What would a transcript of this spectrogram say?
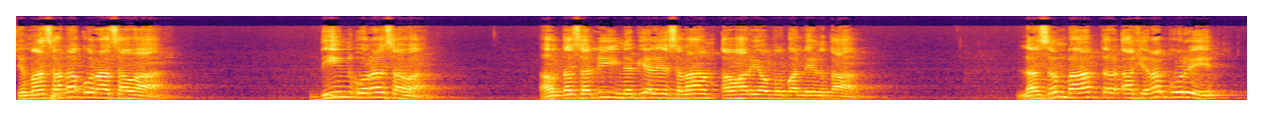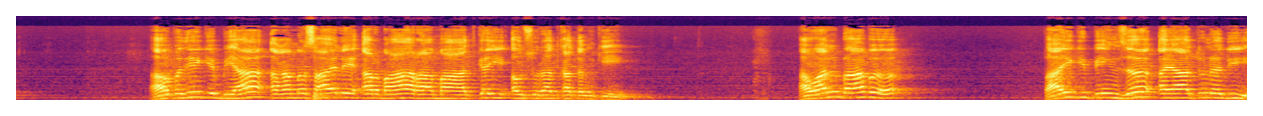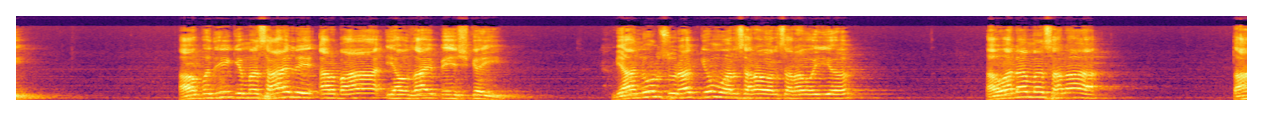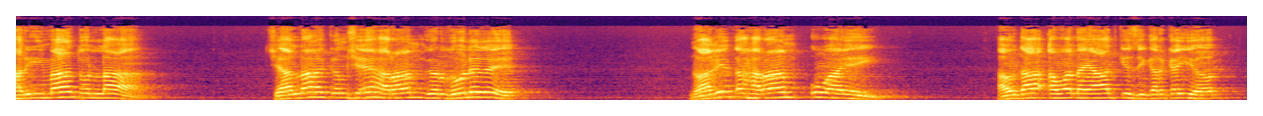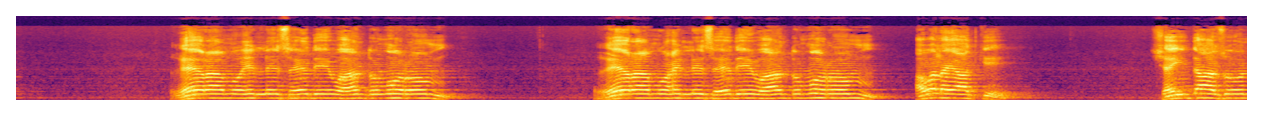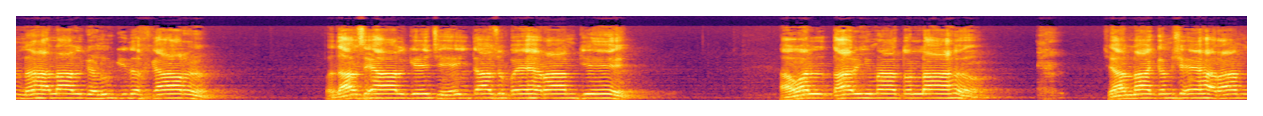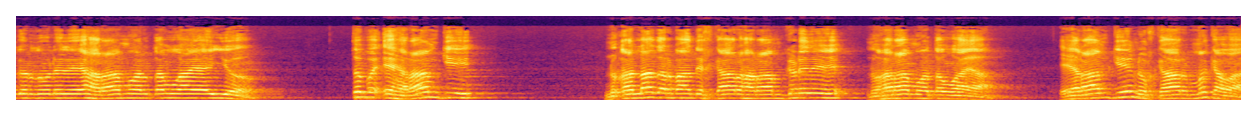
چې مساله اورا سوا دین اورا سوا او تسلی نبی علیہ السلام او هر یو مبلغ تا لسم باب تر اخره پوری او بدی کې بیا هغه مسائل اربعه را مات کئ او صورت ختم کی اول باب پای کې پنځه آیاتونه دي او په دې کې مسائل اربعه یو ځای پیش کړي بیا نور صورت کې ور سره ور سره وایي اوله مسله تحریمات الله چې الله کوم شی حرام ګرځولې نو هغه ته حرام اوایي او دا اول آیات کې ذکر کوي غیر محل سید وانتم حرم غیر محل سید وانتم حرم اول آیات کې شهیدا سو نه حلال غنو کې د خار په داسې حال کې چې تاسو په احرام کې اول تحریمات الله چې الله کوم شی حرام ګرځولې دې حرام ورته وایي ته په احرام کې نو الله در باندې ښکار حرام کړی دې نو حرام ورته وایا احرام کې نو ښکار مکوا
